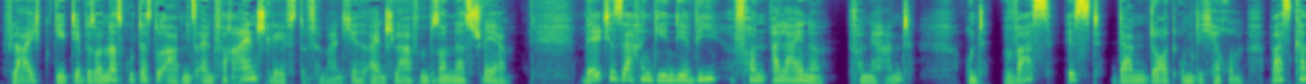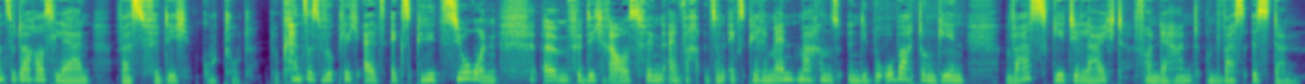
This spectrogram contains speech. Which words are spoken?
Vielleicht geht dir besonders gut, dass du abends einfach einschläfst und für manche Einschlafen besonders schwer. Welche Sachen gehen dir wie von alleine von der Hand? Und was ist dann dort um dich herum? Was kannst du daraus lernen, was für dich gut tut? Du kannst es wirklich als Expedition ähm, für dich rausfinden, einfach so ein Experiment machen, in die Beobachtung gehen. Was geht dir leicht von der Hand und was ist dann?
